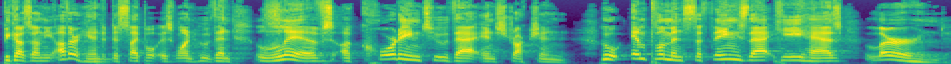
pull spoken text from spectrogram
Because on the other hand, a disciple is one who then lives according to that instruction, who implements the things that he has learned.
